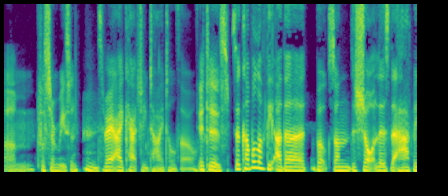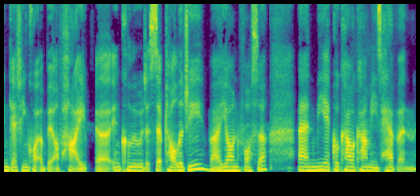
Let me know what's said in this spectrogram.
um, for some reason. Mm, it's a very eye catching title, though. It is. So, a couple of the other books on the shortlist that have been getting quite a bit of hype uh, include Septology by Jon Fosse and Mieko Kawakami's Heaven.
